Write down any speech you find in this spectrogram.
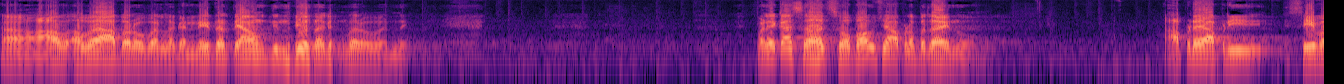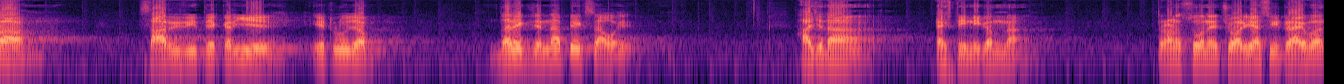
હા, આ હવે આ બરોબર લગ્ન નહીં તો ત્યાં સુધી લગ્ન બરોબર નહીં. પણ એક આ સહજ સ્વભાવ છે આપણા બધાયનો. આપણે આપણી સેવા સારી રીતે કરીએ એટલું જ દરેક જણના અપેક્ષા હોય. આજના એસટી નિગમના ત્રણસો ને ચોર્યાસી ડ્રાઈવર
